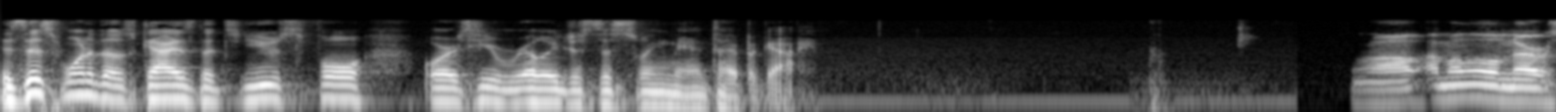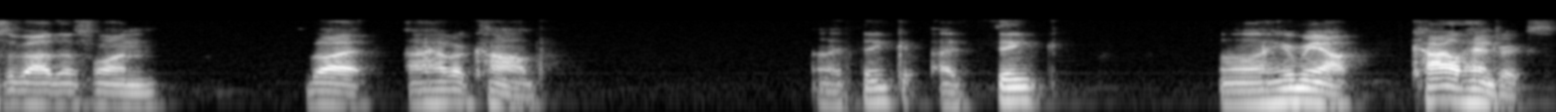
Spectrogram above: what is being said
Is this one of those guys that's useful, or is he really just a swingman type of guy? Well, I'm a little nervous about this one, but I have a comp. I think I think. Uh, hear me out. Kyle Hendricks.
